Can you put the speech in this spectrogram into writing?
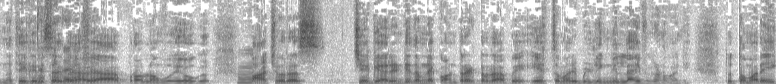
નથી કરી શકતા. હવે આ પ્રોબ્લેમ વયો ગયો. પાંચ વર્ષ જે ગેરંટી તમને કોન્ટ્રાક્ટર આપે એ જ તમારી બિલ્ડિંગની લાઈફ ગણવાની. તો તમારે એ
